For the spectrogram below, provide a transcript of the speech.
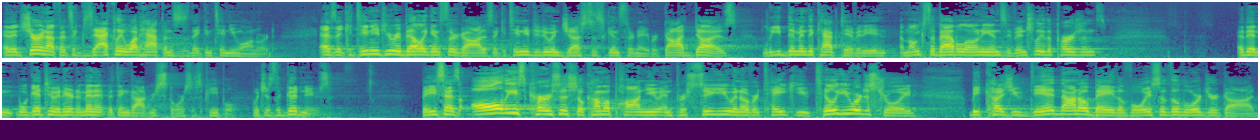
And then, sure enough, that's exactly what happens as they continue onward. As they continue to rebel against their God, as they continue to do injustice against their neighbor, God does lead them into captivity amongst the Babylonians, eventually the Persians. And then we'll get to it here in a minute, but then God restores his people, which is the good news. But he says, All these curses shall come upon you and pursue you and overtake you till you are destroyed, because you did not obey the voice of the Lord your God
